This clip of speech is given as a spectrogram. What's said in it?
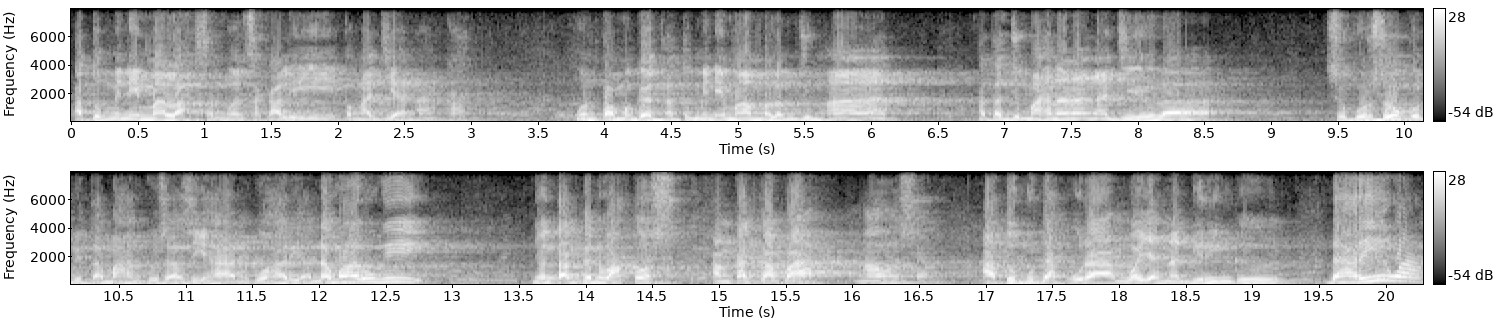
Atau minimal lah semuanya sekali pengajian angkat. Mun pamegat atau minimal malam Jumat atau Jumat nana ngaji lah syukur-syukur ditambahan ku sasihan ku harian da mah rugi. Nyontangkeun waktu angkat kapa ngawasan atau budak kurang wayahna giringkeun dari uang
